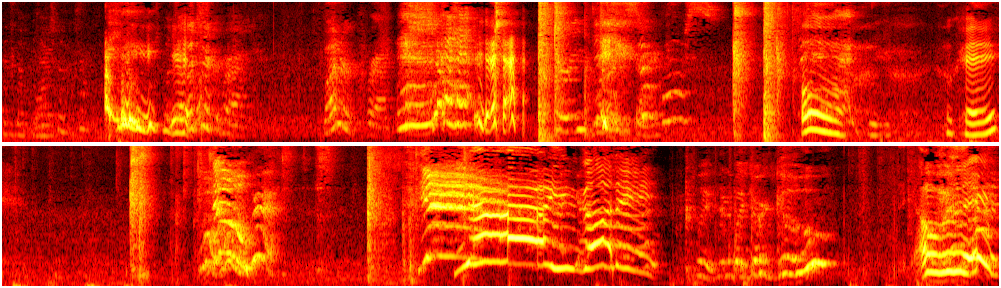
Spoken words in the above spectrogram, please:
in the butthole. yes. Butter crack. Butter crack. Oh. Okay. No! Yeah, you got it. Wait, where did my dart go? Over there.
